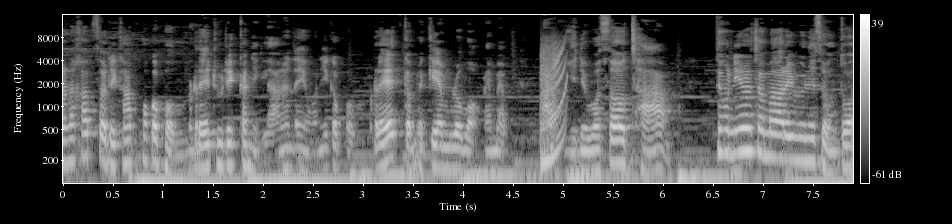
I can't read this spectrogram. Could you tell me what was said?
แล้วนะครับ สวัสดีครับพบกับผมเรดทูเด็กกันอีกแล้วนั่นเองวันนี้กับผมเรดกับเกมโรบอกในแบบ Universal Time ซึ่งวันนี้เราจะมารีวิวในส่วนตัว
